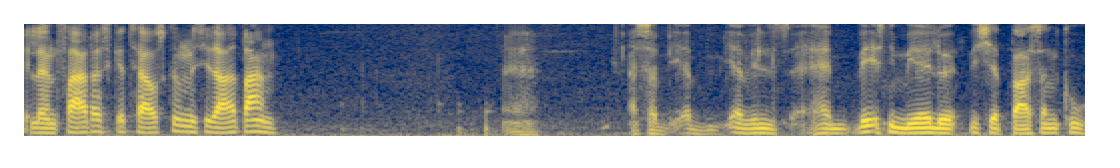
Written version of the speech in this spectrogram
eller en far, der skal tage afsked med sit eget barn? Ja, altså jeg, jeg ville have væsentligt mere i løn, hvis jeg bare sådan kunne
